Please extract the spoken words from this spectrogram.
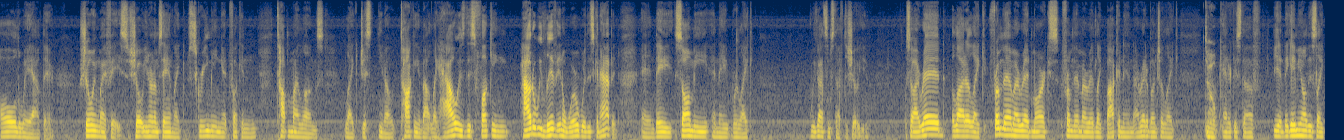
all the way out there, showing my face, show, you know what I'm saying? Like screaming at fucking top of my lungs, like just, you know, talking about like, how is this fucking, how do we live in a world where this can happen? And they saw me and they were like, we got some stuff to show you. So I read a lot of like from them. I read Marx. From them, I read like Bakunin. I read a bunch of like know, anarchist stuff. Yeah, they gave me all this like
